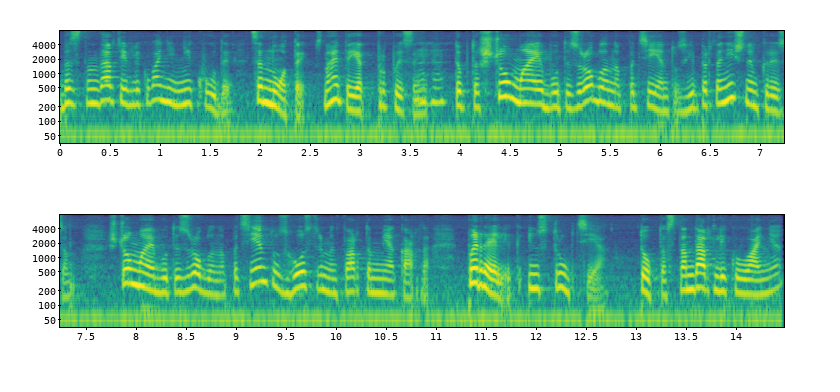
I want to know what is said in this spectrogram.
Без стандартів лікування нікуди. Це ноти, знаєте, як прописані. Мгм. Тобто, що має бути зроблено пацієнту з гіпертонічним кризом, що має бути зроблено пацієнту з гострим інфарктом міокарда. Перелік, інструкція, тобто стандарт лікування,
